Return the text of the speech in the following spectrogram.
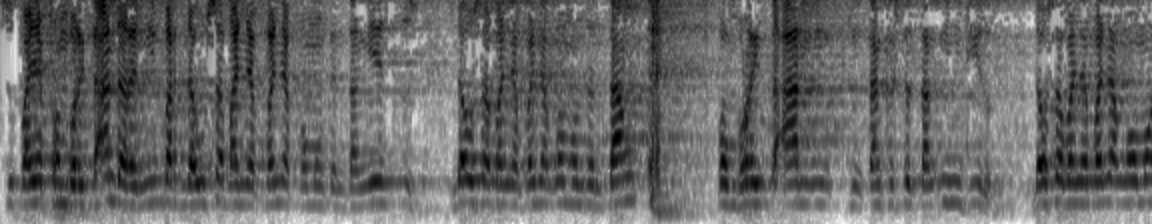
Supaya pemberitaan dari mimbar tidak usah banyak-banyak ngomong tentang Yesus, tidak usah banyak-banyak ngomong tentang pemberitaan tentang Kristus tentang Injil. Tidak usah banyak-banyak ngomong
